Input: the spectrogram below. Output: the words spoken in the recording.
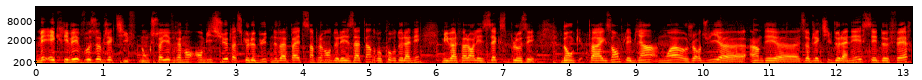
mais écrivez vos objectifs. Donc, soyez vraiment ambitieux parce que le but ne va pas être simplement de les atteindre au cours de l'année, mais il va falloir les exploser. Donc, par exemple, eh bien, moi aujourd'hui, euh, un des euh, objectifs de l'année, c'est de faire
